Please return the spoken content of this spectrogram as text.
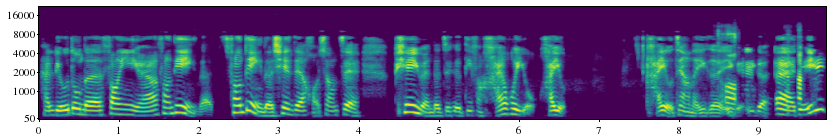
还流动的放映员啊，放电影的，放电影的，现在好像在偏远的这个地方还会有，还有，还有这样的一个一个一个，哎，对，因为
